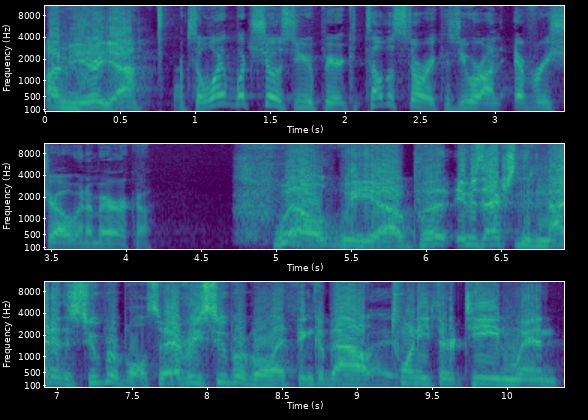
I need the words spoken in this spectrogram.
I'm here, yeah. So what, what shows do you appear? Tell the story because you were on every show in America. Well, we uh, put it was actually the night of the Super Bowl. So every Super Bowl, I think about Right. 2013 when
